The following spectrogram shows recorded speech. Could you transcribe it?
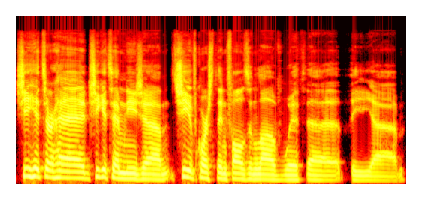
She hits her head. She gets amnesia. She, of course, then falls in love with uh, the um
